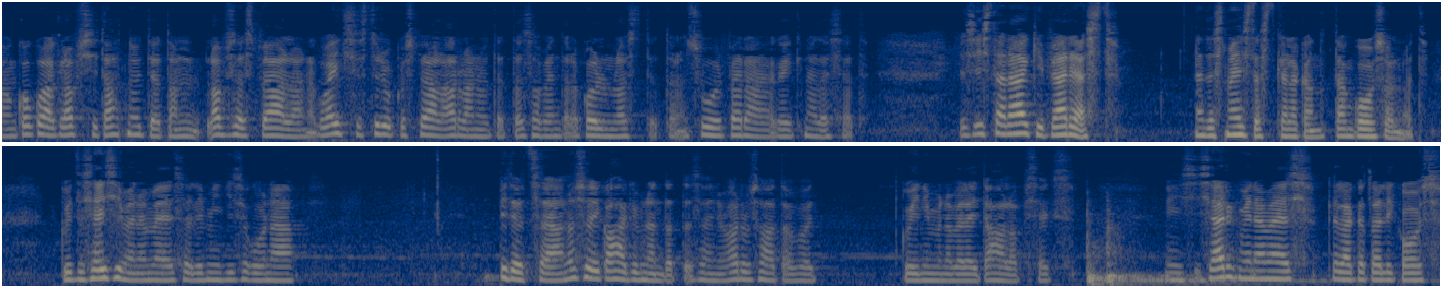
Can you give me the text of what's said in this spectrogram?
on kogu aeg lapsi tahtnud ja ta on lapsest peale, nagu väiksest tüdrukust peale arvanud, et ta saab endale kolm last, et tal on suur pere ja kõik need asjad. ja siis ta räägib järjest nendest meestest, kellega ta on koos olnud. kuidas esimene mees oli mingisugune pidutseja, no see oli kahekümnendates, on ju, arusaadav, et kui inimene veel ei taha lapsi, eks. niisiis, järgmine mees, kellega ta oli koos,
